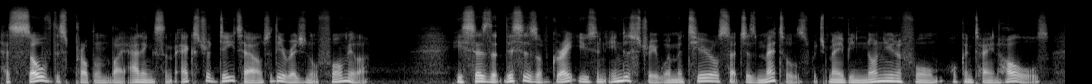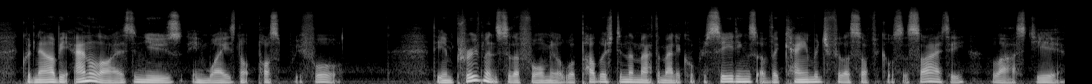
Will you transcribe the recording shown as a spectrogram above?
has solved this problem by adding some extra detail to the original formula. He says that this is of great use in industry where materials such as metals, which may be non uniform or contain holes, could now be analysed and used in ways not possible before. The improvements to the formula were published in the Mathematical Proceedings of the Cambridge Philosophical Society last year.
